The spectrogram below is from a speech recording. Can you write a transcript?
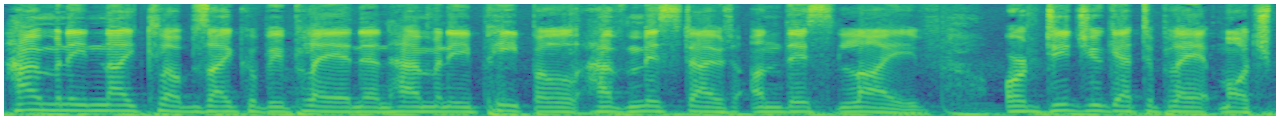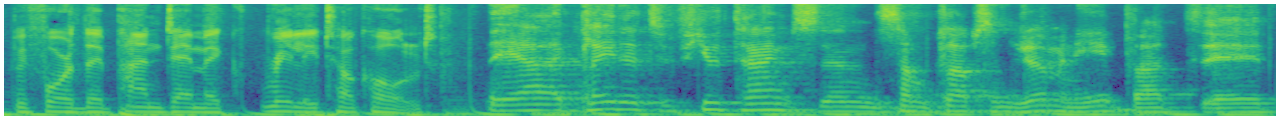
how many nightclubs I could be playing and how many people have missed out on this live. Or did you get to play it much before the pandemic really took hold? Yeah, I played it a few times in some clubs in Germany, but it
